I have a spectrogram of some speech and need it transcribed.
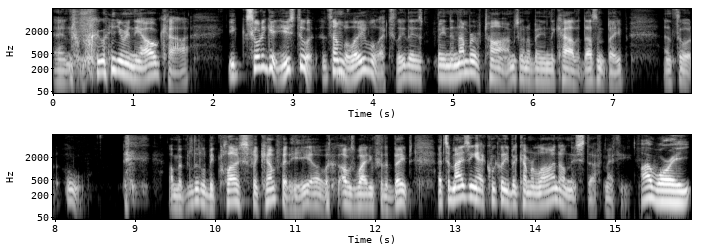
And when you're in the old car, you sort of get used to it. It's unbelievable, actually. There's been a number of times when I've been in the car that doesn't beep and thought, oh, I'm a little bit close for comfort here. I was waiting for the beeps. It's amazing how quickly you become reliant on this stuff, Mathew. I worry,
